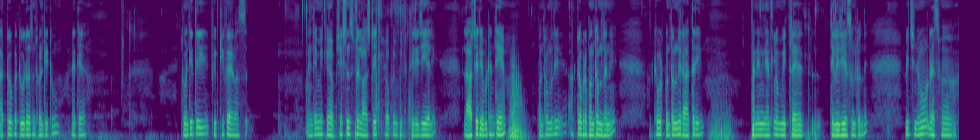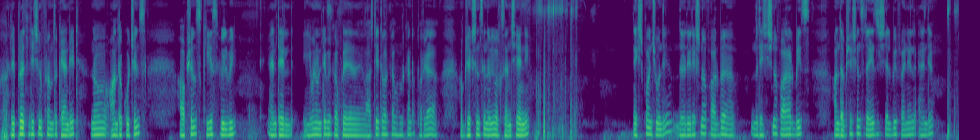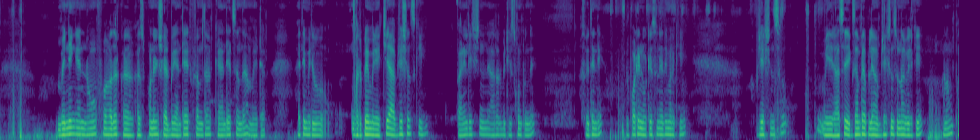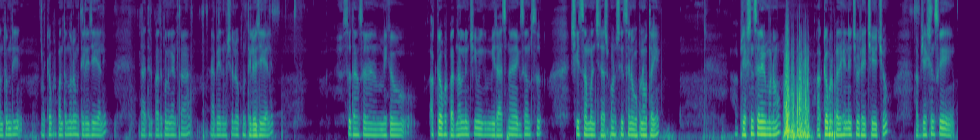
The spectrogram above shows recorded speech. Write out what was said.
October two thousand twenty two at twenty three fifty five hours అంటే మీకు objections ఉంటే last date లోపల మీకు తెలియజేయాలి. Last date ఎప్పుడంటే పంతొమ్మిది October పంతొమ్మిదిని October పంతొమ్మిది రాత్రి పన్నెండు గంటలు మీ తెలియజేసి ఉంటుంది which no రెస్ representation from the candidate no on the questions. Options keys will be అంటే ఏమైనా ఉంటే మీకు అప్పుడే లాస్ట్ డేట్ వరకు ఉండకంటే త్వరగా అబ్జెక్షన్స్ అనేవి వాళ్ళకి సెండ్ చేయండి. నెక్స్ట్ పాయింట్ చూడండి. The direction of ఆర్బ the decision of RRBs and the objections raise shall be final and meaning and no further correspondence shall be entire from the candidates in the matter అయితే మీరు వారిపై మీరు ఇచ్చే అబ్జెక్షన్స్కి final decision RRB తీసుకుంటుంది. So ఇదండి. Important notice అనేది మనకి అబ్జెక్షన్స్. మీరు రాసే ఎగ్జామ్ పేపర్లో అబ్జెక్షన్స్ ఉన్నా వీళ్ళకి మనం పంతొమ్మిది అక్టోబర్ పంతొమ్మిదిలో తెలియజేయాలి. రాత్రి పదకొండు గంటల యాభై ఐదు నిమిషాల లోపు తెలియజేయాలి. సో దాని మీకు అక్టోబర్ పద్నాలుగు నుంచి మీకు మీరు రాసిన ఎగ్జామ్స్ షీట్స్ సంబంధించిన రెస్పాన్స్ షీట్స్ అనేవి ఓపెన్ అవుతాయి. అబ్జెక్షన్స్ అనేవి మనం అక్టోబర్ పదిహేను నుంచి రైట్ చేయొచ్చు. అబ్జెక్షన్స్కి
